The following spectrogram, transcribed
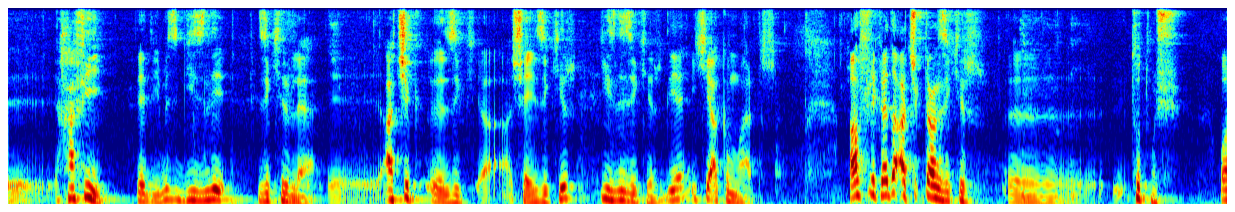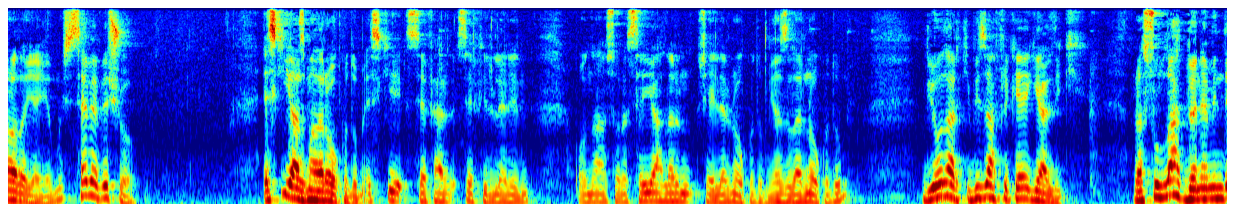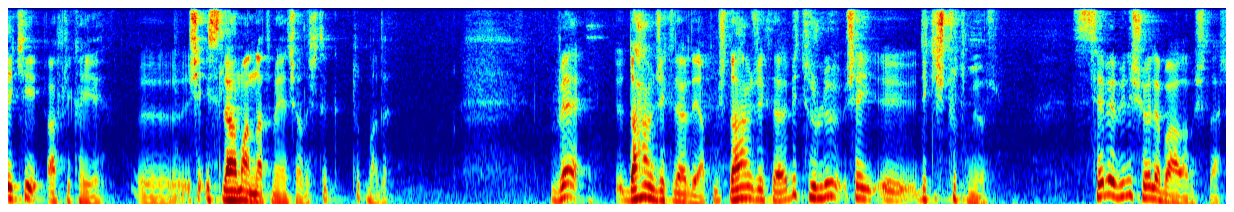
hafi dediğimiz gizli zikirle e, açık e, zik, şey zikir, gizli zikir diye iki akım vardır. Afrika'da açıktan zikir e, tutmuş. Orada yayılmış. Sebebi şu. Eski yazmaları okudum. Eski sefer sefirlerin, ondan sonra seyyahların şeylerini okudum, yazılarını okudum. Diyorlar ki biz Afrika'ya geldik. Resulullah dönemindeki Afrika'yı, e, şey, İslam'ı anlatmaya çalıştık. Tutmadı. Ve daha öncekilerde yapmış. Daha öncekilerde bir türlü şey e, dikiş tutmuyor. Sebebini şöyle bağlamışlar.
